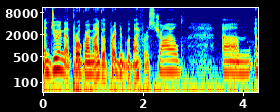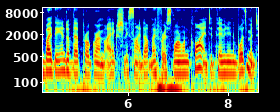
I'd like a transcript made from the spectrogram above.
and during that program, I got pregnant with my first child. Um, and by the end of that program, I actually signed up my first one-on-one client in feminine embodiment,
